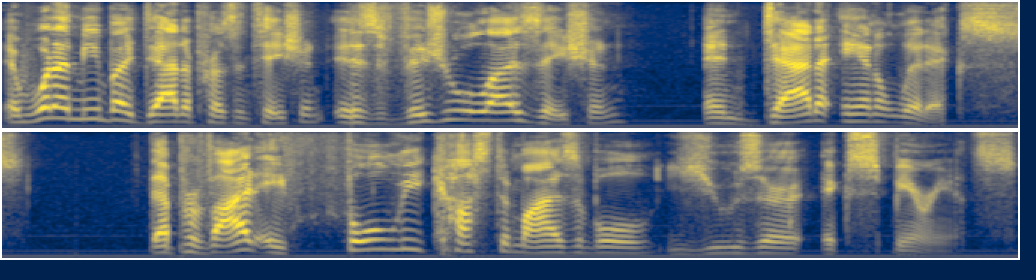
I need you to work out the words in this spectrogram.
And what I mean by data presentation is visualization and data analytics that provide a fully customizable user experience.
